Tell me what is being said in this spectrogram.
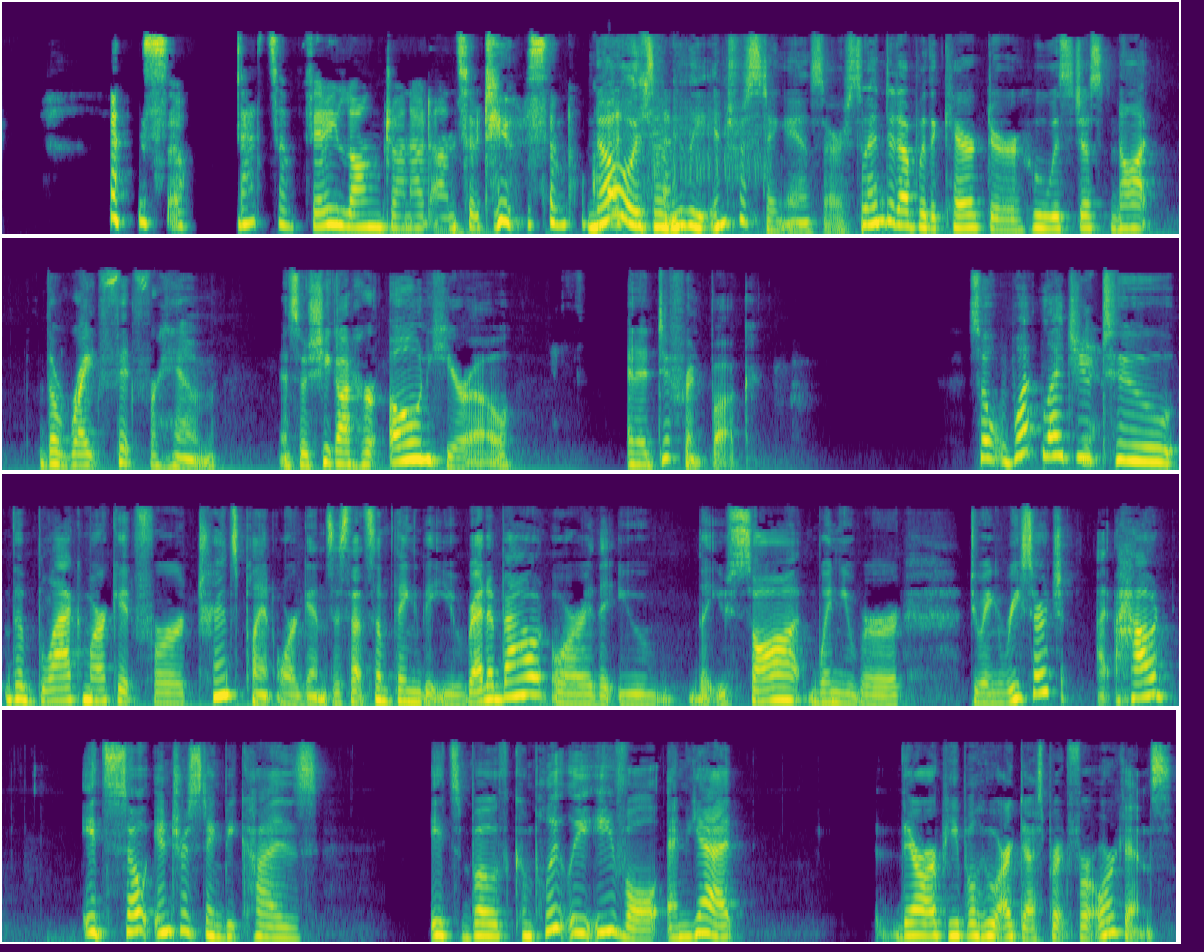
so that's a very long, drawn out answer to your simple No, it's a really interesting answer. So ended up with a character who was just not the right fit for him. And so she got her own hero in a different book. So what led you Yeah. to the black market for transplant organs? Is that something that you read about or that you that you saw when you were doing research? How it's so interesting because it's both completely evil and yet there are people who are desperate for organs.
